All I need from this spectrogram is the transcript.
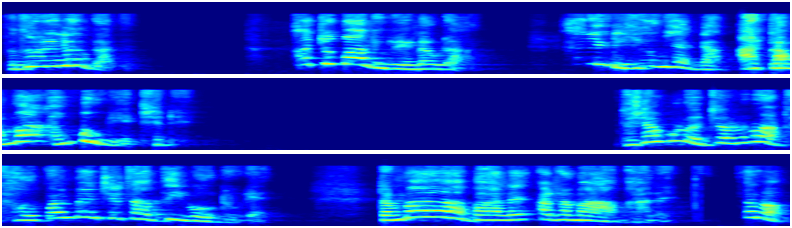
ဘယ်သူတွေလောက်တာလဲအတ္တမလူတွေလောက်တာအဲ့ဒီလုံရကအတ္တမအမှုတွေဖြစ်တယ်ဒါကြောင့်မလို့ကျွန်တော်တို့ကထောက်ပိုင်ပိုင်ချက်ချသိဖို့တူတယ်ဓမ္မကဘာလဲအတ္တမကဘာလဲအဲ့တော့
